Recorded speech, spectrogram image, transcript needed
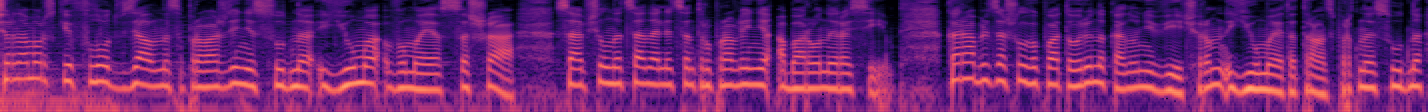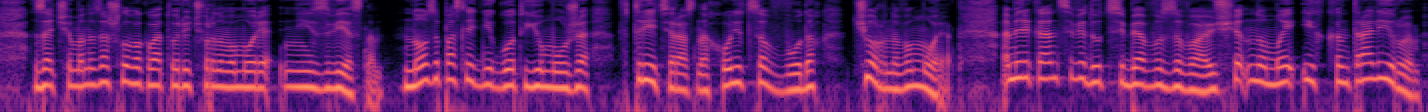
Черноморский флот взял на сопровождение судно «Юма» ВМС США, сообщил Национальный центр управления обороны России. Корабль зашел в акваторию накануне вечером. «Юма» — это транспортное судно. Зачем она зашло в акваторию Черного моря, неизвестно. Но за последний год «Юма» уже в третий раз находится в водах Черного моря. Американцы ведут себя вызывающе, но мы их контролируем.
